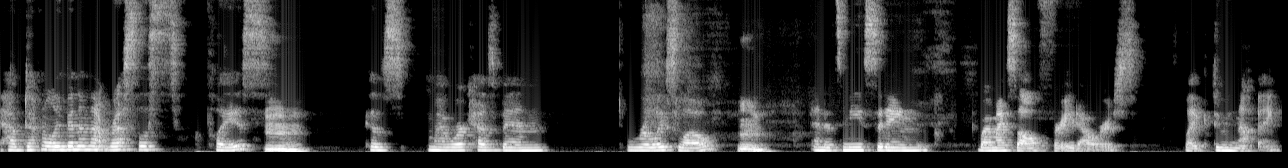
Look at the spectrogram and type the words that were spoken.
have definitely been in that restless place Mm. because my work has been really slow Mm. and it's me sitting by myself for 8 hours like doing nothing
